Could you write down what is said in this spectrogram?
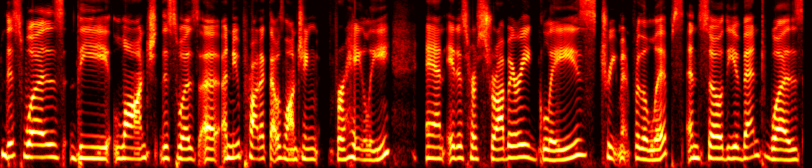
this was the launch. This was a, a new product that was launching for Hailey, and it is her strawberry glaze treatment for the lips. And so the event was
